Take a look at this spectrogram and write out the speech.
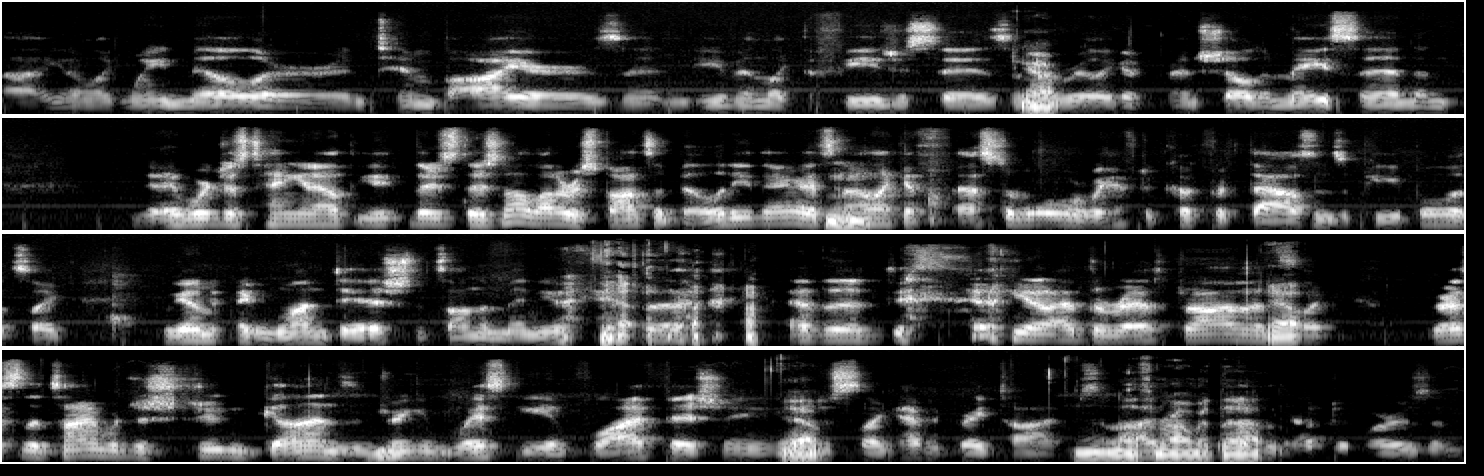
Uh, you know, like Wayne Mueller and Tim Byres, and even like the Feguses, and Yeah. my really good friend Sheldon Mason, and we're just hanging out. There's there's not a lot of responsibility there. It's Mhm. not like a festival where we have to cook for thousands of people. It's like we got to make one dish that's on the menu Yeah. at the at the you know at the restaurant. And Yep. It's like the rest of the time we're just shooting guns and drinking whiskey and fly fishing Yep. and just like having a great time. Yeah, nothing I wrong with that. outdoors and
